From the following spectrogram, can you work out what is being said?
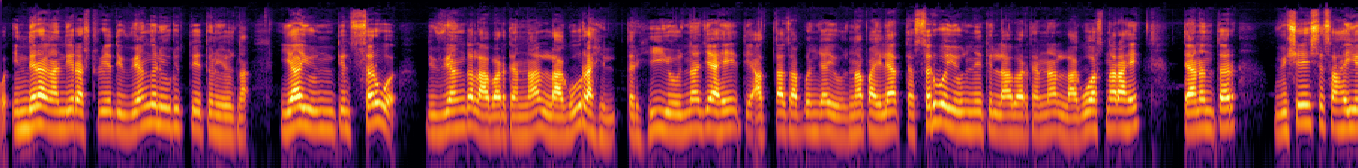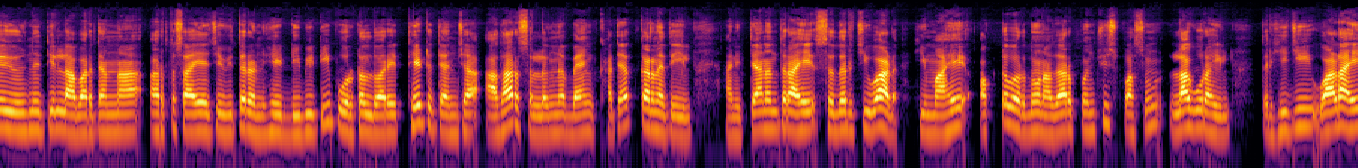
व इंदिरा गांधी राष्ट्रीय दिव्यांग निवृत्तीवेतन योजना या योजनेतील सर्व दिव्यांग लाभार्थ्यांना लागू राहील. तर ही योजना जी आहे ती आत्ताच आपण ज्या योजना पाहिल्या त्या सर्व योजनेतील लाभार्थ्यांना लागू असणार आहे. त्यानंतर विशेष सहाय्य योजनेतील लाभार्थ्यांना अर्थसहाय्याचे वितरण हे डी बी टी पोर्टलद्वारे थेट त्यांच्या आधार संलग्न बँक खात्यात करण्यात येईल. आणि त्यानंतर आहे सदरची वाढ ही माहे ऑक्टोबर दोन हजार पंचवीसपासून लागू राहील. तर ही जी वाढ आहे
